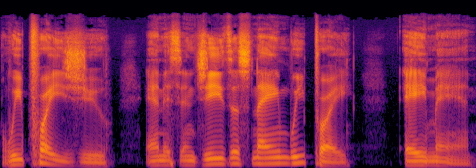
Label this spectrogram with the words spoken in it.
we praise you. And it's in Jesus' name we pray. Amen.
